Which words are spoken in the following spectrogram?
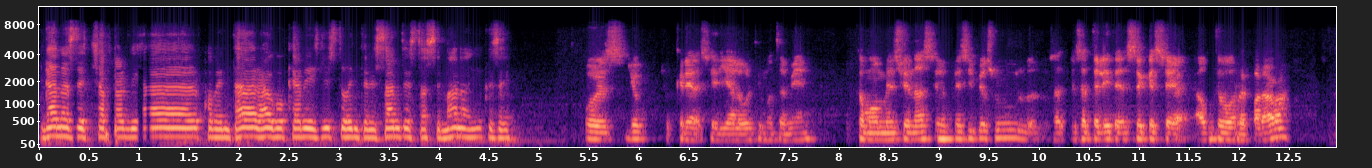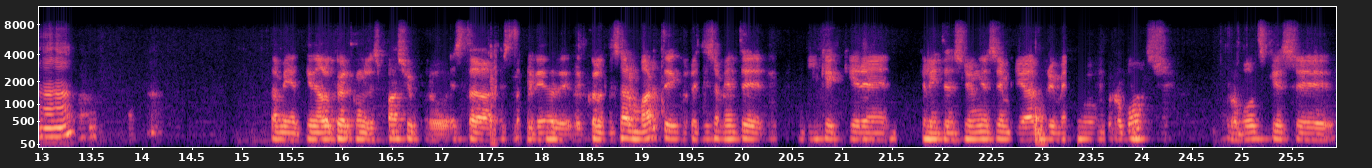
ganas de chapardear, comentar algo que habéis visto interesante esta semana? Yo qué sé. Pues yo, quería decir ya lo último también. Como mencionaste al principio, su, el satélite ese que se autorreparaba. Ajá también tiene algo que ver con el espacio, pero esta, esta idea de, colonizar Marte, precisamente, y que quieren, que la intención es enviar primero robots, robots que se,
